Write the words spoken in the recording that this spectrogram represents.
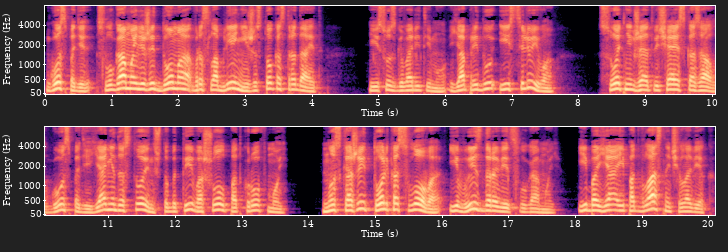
«Господи, слуга мой лежит дома в расслаблении и жестоко страдает». Иисус говорит ему, «Я приду и исцелю его». Сотник же, отвечая, сказал, «Господи, я недостоин, чтобы ты вошел под кров мой, но скажи только слово, и выздоровеет слуга мой. Ибо я и подвластный человек,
